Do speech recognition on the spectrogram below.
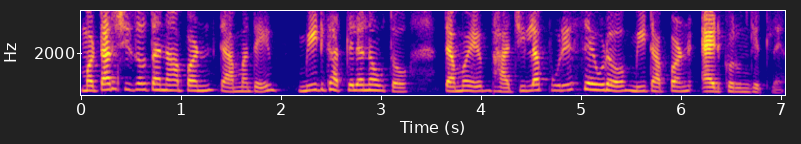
मटार शिजवताना आपण त्यामध्ये मीठ घातलेलं नव्हतं. त्यामुळे भाजीला पुरेसे एवढं मीठ आपण ॲड करून घेतलं आहे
